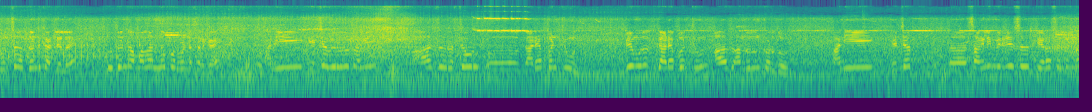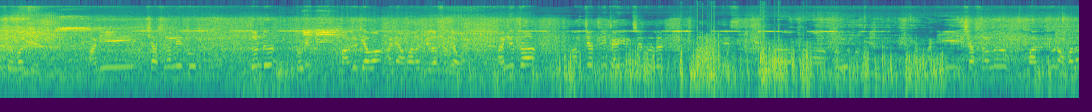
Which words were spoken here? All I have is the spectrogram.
रोजचा दंड काढलेला आहे. तो दंड आम्हाला न परवडण्यासारखा आहे. आणि याच्या विरोधात आम्ही आज रस्त्यावर गाड्या बंद ठेवून बेमुदत गाड्या बंद ठेवून आज आंदोलन करतो. आणि याच्यात सांगली मिरजेसह तेरा संघटना सहभागी आहेत आणि शासनाने तो दंड त्वरित मागे घ्यावा आणि आम्हाला दिलासा द्यावा. अन्यथा आमच्यातली काही रिक्षाचालक प्रवृत्त आणि शासनानं मागे घेऊन आम्हाला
